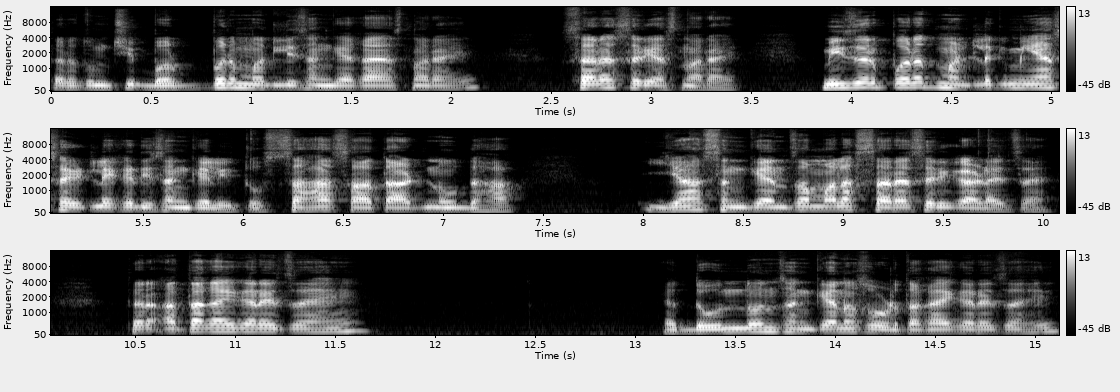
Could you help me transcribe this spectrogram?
तर तुमची बरोबर मधली संख्या काय असणार आहे? सरासरी असणार आहे. मी जर परत म्हटलं की मी ह्या साईडला एखादी संख्या लिहितो. सहा सात आठ नऊ दहा. या संख्यांचा मला सरासरी काढायचा आहे. तर आता काय करायचं आहे? या दोन दोन संख्यानं सोडता काय करायचं आहे?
